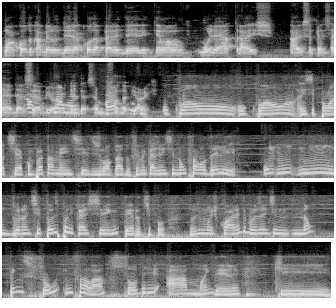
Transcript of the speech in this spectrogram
com a cor do cabelo dele, a cor da pele dele, e tem uma mulher atrás. Aí você pensa, é, deve ser a Bjork, não, ele deve ser muito fã da Bjork. O quão, o quão esse plot é completamente deslogado do filme que a gente não falou dele um, um- um- durante todo esse podcast inteiro. Tipo, nos últimos 40 minutos a gente não pensou em falar sobre a mãe dele, que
